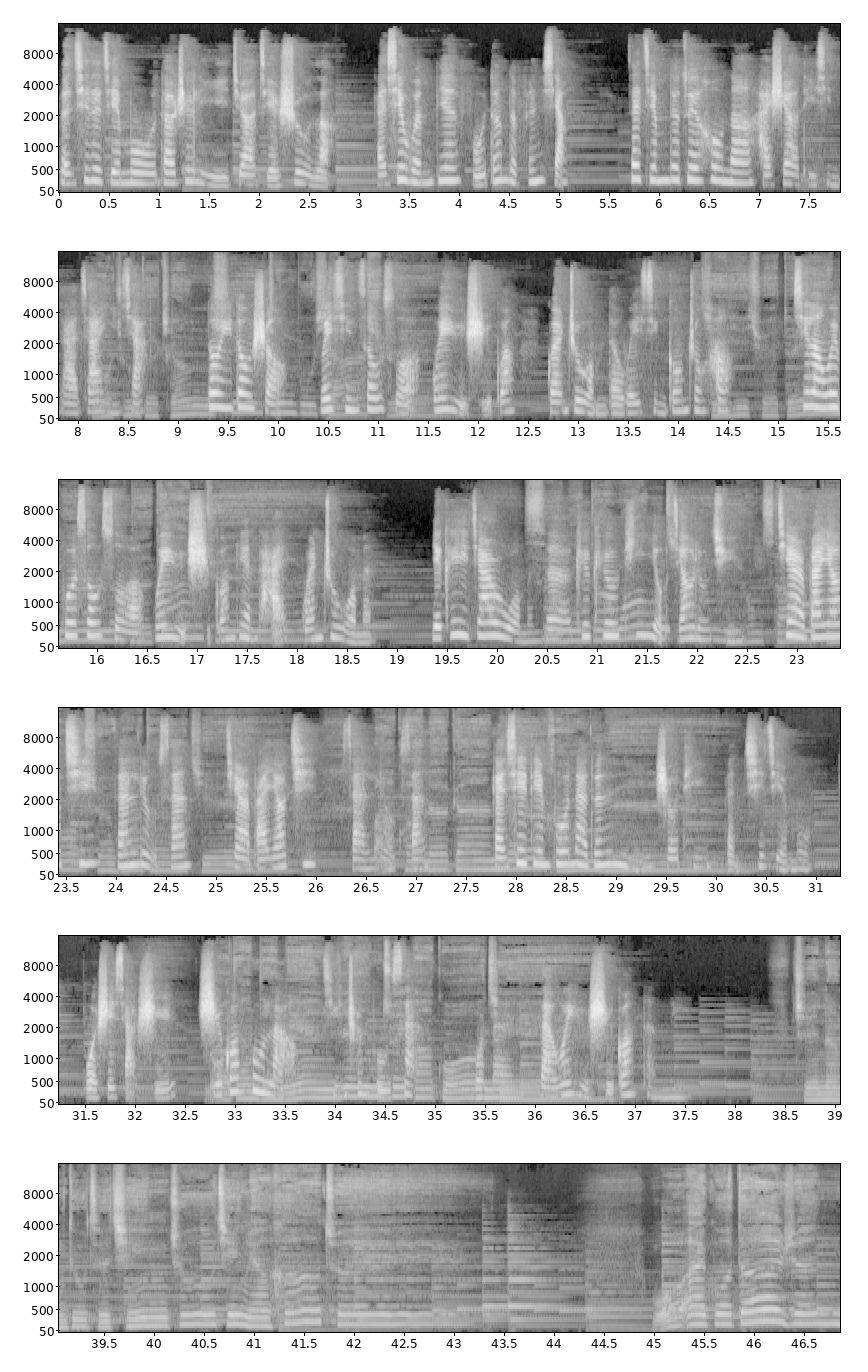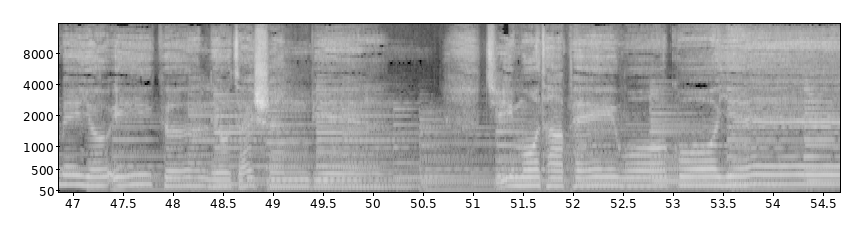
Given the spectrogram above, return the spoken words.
本期的节目到这里就要结束了，感谢文编福登的分享。在节目的最后呢，还是要提醒大家一下，动一动手，微信搜索“微雨时光”，关注我们的微信公众号；新浪微博搜索“微雨时光电台”，关注我们，也可以加入我们的 QQ 听友交流群：七二八幺七三六三七二八幺七。三六三，感谢电波那端的你收听本期节目，我是小石，时光不老，青春不散，我们在微雨时光等你。只能独自庆祝，尽量喝醉。我爱过的人，没有一个留在身边，寂寞他陪我过夜。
